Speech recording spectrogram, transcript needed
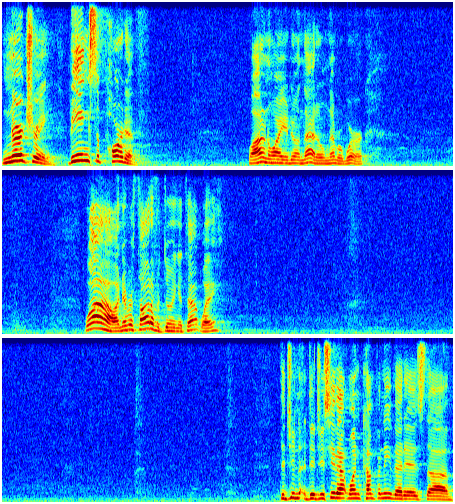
Nurturing, being supportive. Well, I don't know why you're doing that, it'll never work. Wow, I never thought of it doing it that way. Did you, did you see that one company that is, uh,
